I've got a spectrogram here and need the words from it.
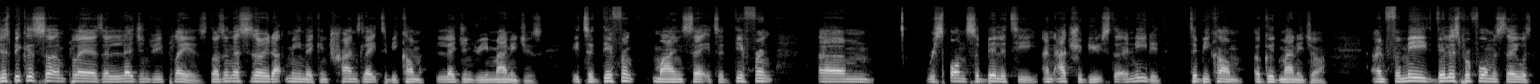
just because certain players are legendary players doesn't necessarily that mean they can translate to become legendary managers. It's a different mindset, it's a different um, responsibility and attributes that are needed to become a good manager. And for me, Villa's performance today was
